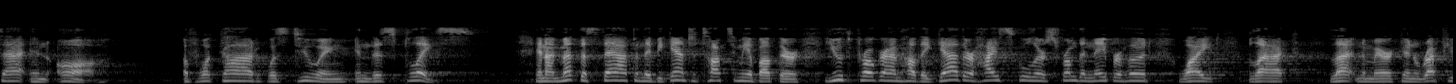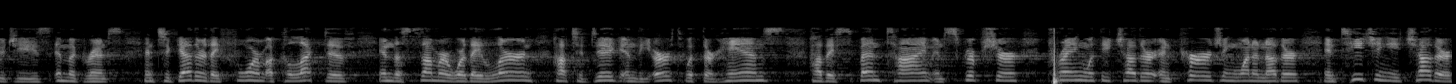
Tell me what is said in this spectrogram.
sat in awe of what God was doing in this place. And I met the staff and they began to talk to me about their youth program, how they gather high schoolers from the neighborhood, white, black, Latin American, refugees, immigrants, and together they form a collective in the summer where they learn how to dig in the earth with their hands, how they spend time in scripture, praying with each other, encouraging one another, and teaching each other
